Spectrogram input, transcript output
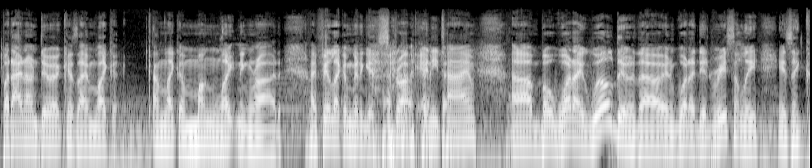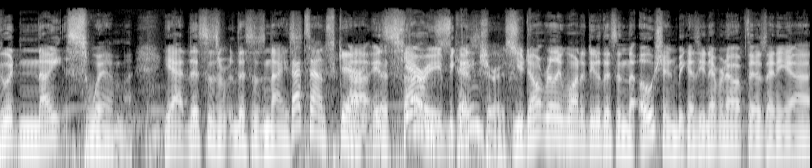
but I don't do it because I'm like I'm like a mung lightning rod. I feel like I'm going to get struck anytime. Uh, but what I will do though, and what I did recently, is a good night swim. Yeah, this is this is nice. That sounds scary. Uh, it's That scary because dangerous. you don't really want to do this in the ocean because you never know if there's any uh,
